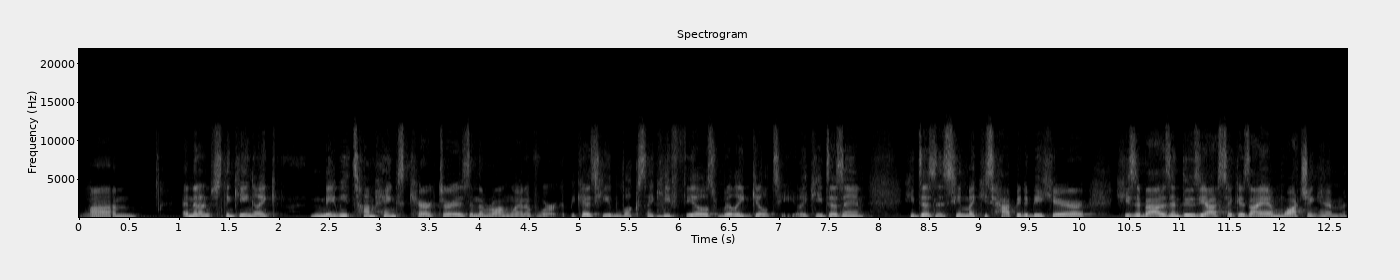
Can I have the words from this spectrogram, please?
Yeah. Um, and then I'm just thinking like maybe Tom Hanks' character is in the wrong line of work because he looks like he mm. feels really guilty. Like he doesn't he doesn't seem like he's happy to be here. He's about as enthusiastic as I am watching him.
